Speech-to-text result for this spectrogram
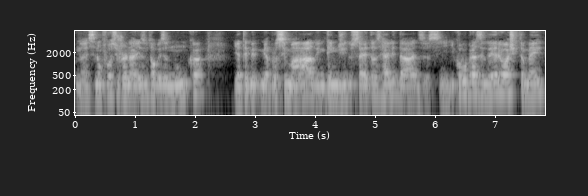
né? Se não fosse o jornalismo, talvez eu nunca ia ter me aproximado, entendido certas realidades, assim. E como brasileiro, eu acho que também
